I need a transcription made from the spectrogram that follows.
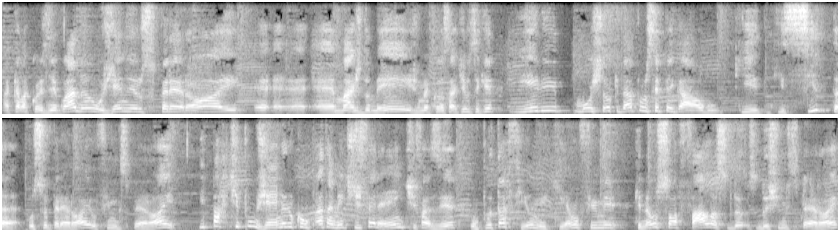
aquela coisinha, ah não, o gênero super-herói é, é- é mais do mesmo, é cansativo, não sei o quê. E ele mostrou que dá pra você pegar algo que, que cita o super-herói, o filme do super-herói, e partir pra um gênero completamente diferente, fazer um puta filme, que é um filme que não só fala do, dos filmes de super-herói,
